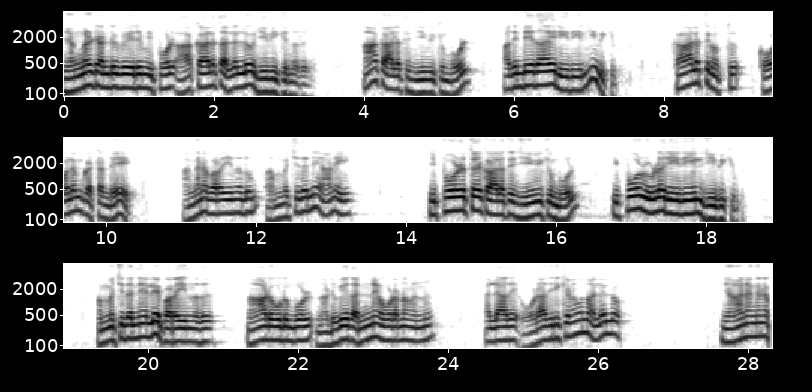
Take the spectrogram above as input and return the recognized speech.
ഞങ്ങൾ രണ്ടുപേരും ഇപ്പോൾ ആ കാലത്തല്ലല്ലോ ജീവിക്കുന്നത്. ആ കാലത്ത് ജീവിക്കുമ്പോൾ അതിന്റേതായ രീതിയിൽ ജീവിക്കും. കാലത്തിനൊത്ത് കോലം കെട്ടണ്ടേ? അങ്ങനെ പറയുന്നതും അമ്മച്ചി തന്നെയാണേ. ഇപ്പോഴത്തെ കാലത്ത് ജീവിക്കുമ്പോൾ ഇപ്പോഴുള്ള രീതിയിൽ ജീവിക്കും. അമ്മച്ചി തന്നെയല്ലേ പറയുന്നത്? നാടോടുമ്പോൾ നടുവേ തന്നെ ഓടണമെന്ന് അല്ലാതെ ഓടാതിരിക്കണമെന്നല്ലല്ലോ ഞാനങ്ങനെ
